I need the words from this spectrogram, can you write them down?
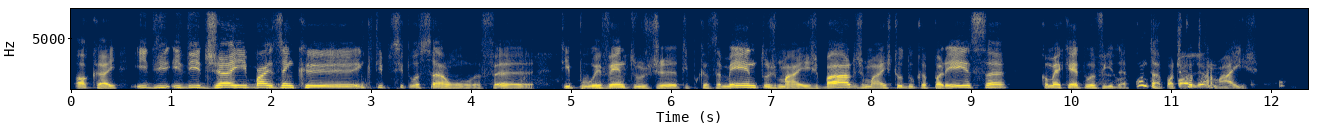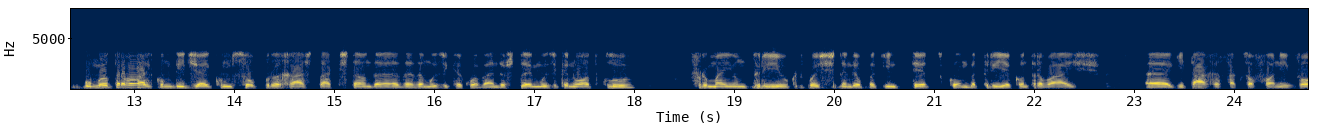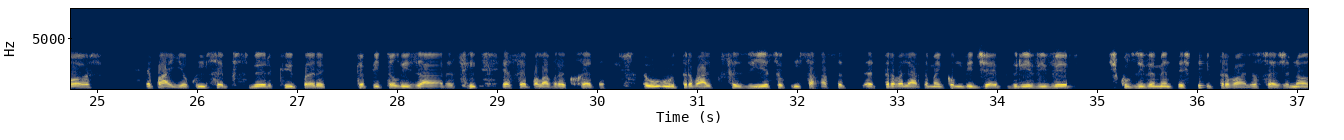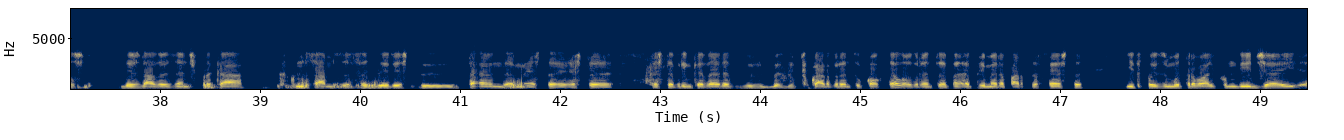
Ok. E, e, DJ mais em que, em que tipo de situação? Uh, tipo eventos, uh, tipo casamentos, mais bares, mais tudo o que apareça? Como é que é a tua vida? Conta, podes Olha, contar mais. O meu trabalho como DJ começou por arrasto à questão da, da, da, música com a banda. Eu estudei música no Hot Club, formei um trio que depois se estendeu para quinteto, com bateria, contrabaixo, uh, guitarra, saxofone e voz. Epá, e eu comecei a perceber que para capitalizar, assim, essa é a palavra correta. O, o trabalho que fazia, se eu começasse a, a, trabalhar também como DJ, poderia viver exclusivamente deste tipo de trabalho. Ou seja, nós, desde há dois anos para cá, que começámos a fazer este tandem, esta, esta, esta brincadeira de, de, tocar durante o cocktail ou durante a, a, primeira parte da festa e depois o meu trabalho como DJ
